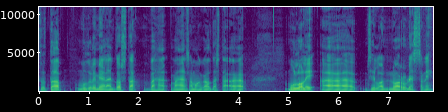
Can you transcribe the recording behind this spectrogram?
Tota, mulla tuli mieleen tosta vähän, vähän samankaltaista. Öö, mulla oli öö, silloin nuoruudessani,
